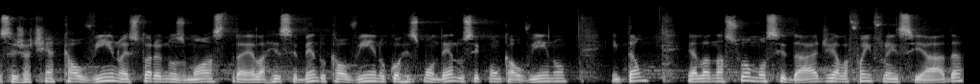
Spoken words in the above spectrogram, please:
você já tinha Calvino, a história nos mostra ela recebendo Calvino, correspondendo-se com Calvino. Então, ela na sua mocidade, ela foi influenciada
